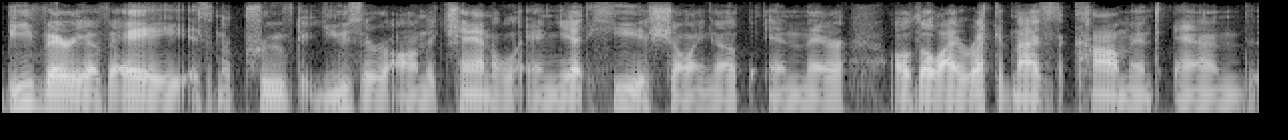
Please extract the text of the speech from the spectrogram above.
Be Very of A is an approved user on the channel and yet he is showing up in there although I recognize the comment and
